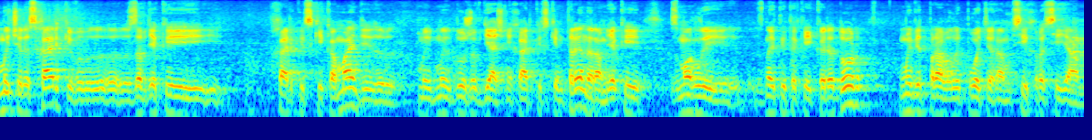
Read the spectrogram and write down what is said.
ми через Харків, е, завдяки харківській команді, ми, ми дуже вдячні харківським тренерам, які змогли знайти такий коридор. Ми відправили потягом всіх росіян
